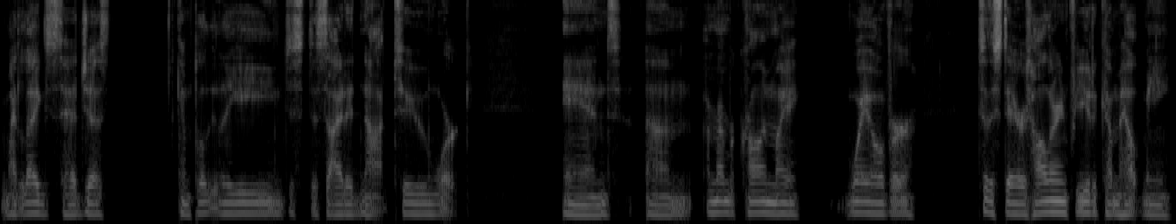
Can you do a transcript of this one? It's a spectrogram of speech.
my legs had just completely just decided not to work. And um, I remember crawling my way over to the stairs, hollering for you to come help me.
